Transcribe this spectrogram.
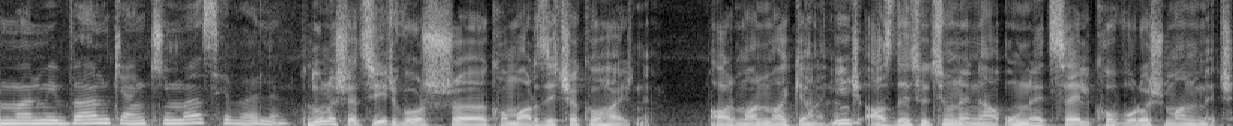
նման մի բան, կյանքի մաս եւ այլն։ Դու նշեցիր, որ քո մարզիչը քո հայրն է։ Արման Մակյանը։ Ինչ ազդեցություն է նա ունեցել քո որոշման մեջ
